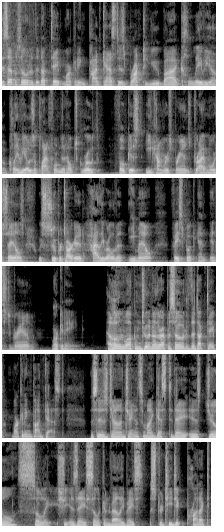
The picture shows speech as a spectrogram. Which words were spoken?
This episode of the Duct Tape Marketing Podcast is brought to you by Klaviyo. Klaviyo is a platform that helps growth focused e commerce brands drive more sales with super targeted, highly relevant email, Facebook, and Instagram marketing. Hello, and welcome to another episode of the Duct Tape Marketing Podcast. This is John Jantsch. My guest today is Jill Soley. She is a Silicon Valley based strategic product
